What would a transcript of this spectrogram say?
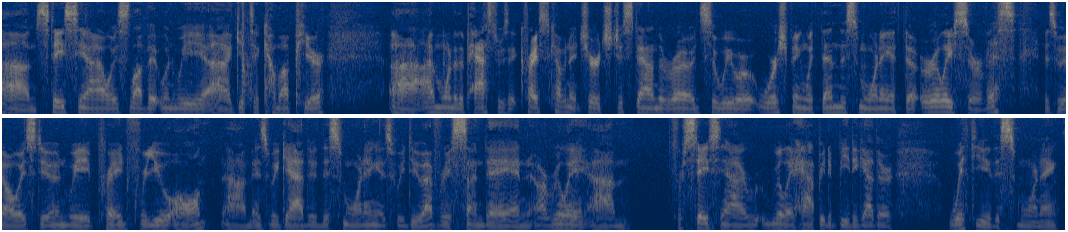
Um, Stacy and I always love it when we uh, get to come up here. Uh, I'm one of the pastors at Christ Covenant Church just down the road, so we were worshiping with them this morning at the early service, as we always do, and we prayed for you all um, as we gathered this morning, as we do every Sunday, and are really, um, for Stacy and I, really happy to be together with you this morning.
